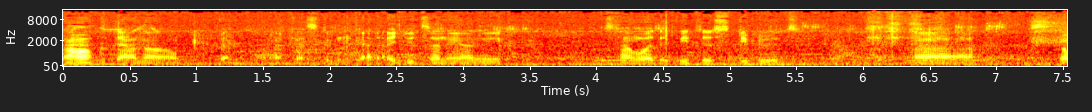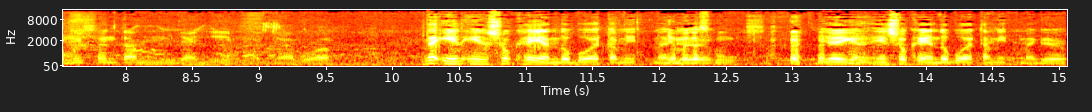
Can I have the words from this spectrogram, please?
Aha. utána elkezdtünk el együtt zenélni, aztán volt egy Beatles tribute. Uh, amúgy szerintem így ennyi nagyjából. De én, én sok helyen doboltam itt, meg... Ja, meg a Smooks. Ja igen, én sok helyen doboltam itt, meg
